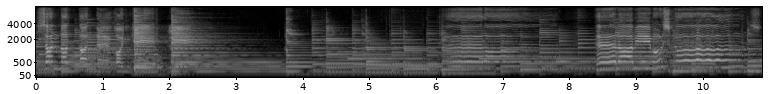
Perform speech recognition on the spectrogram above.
σαν να ήταν γονγύλι. Έλα μη μου σκάς,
